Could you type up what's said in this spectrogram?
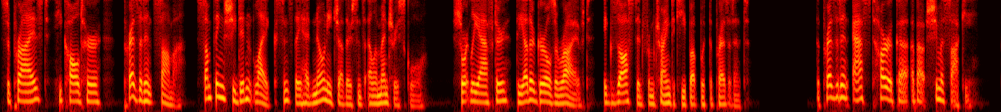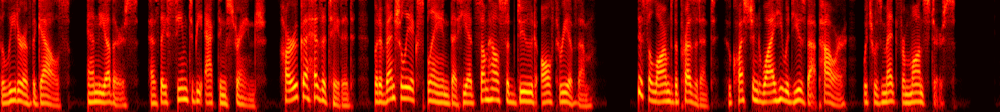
Surprised, he called her President Sama, something she didn't like since they had known each other since elementary school. Shortly after, the other girls arrived, exhausted from trying to keep up with the president. The president asked Haruka about Shimazaki, the leader of the gals, and the others, as they seemed to be acting strange. Haruka hesitated, but eventually explained that he had somehow subdued all three of them. This alarmed the president, who questioned why he would use that power, which was meant for monsters.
